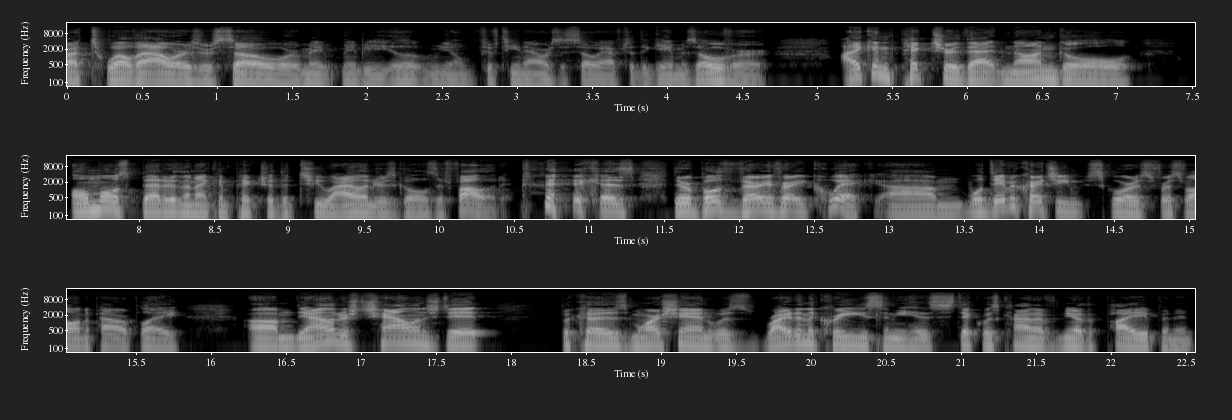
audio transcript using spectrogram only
about 12 hours or so or maybe maybe you know 15 hours or so after the game is over i can picture that non-goal almost better than i can picture the two islanders goals that followed it because they were both very very quick um, well david Krejci scores first of all on a power play um, the islanders challenged it because marchand was right in the crease and he, his stick was kind of near the pipe and it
